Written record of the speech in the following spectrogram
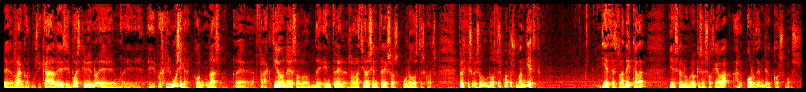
eh, rangos musicales y se puede escribir eh, música con las fracciones o entre relaciones entre esos 1, 2, 3, 4 pero es que esos 1, 2, 3, 4 suman 10 10 es la década y es el número que se asociaba al orden del cosmos.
